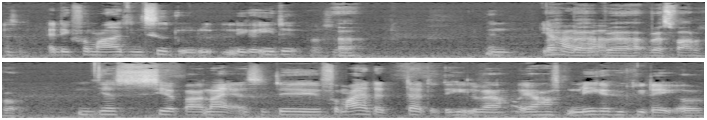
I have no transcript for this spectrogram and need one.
Altså, er det ikke for meget af din tid, du lægger i det? Og så. Ja. Men jeg har, hvad, hvad, hvad, hvad svarer du så? Jeg siger bare nej, altså det, for mig er det, der er det det hele værd, og jeg har haft en mega hyggelig dag, og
